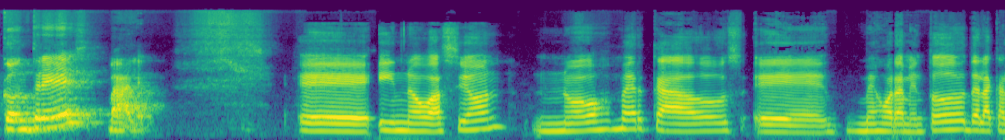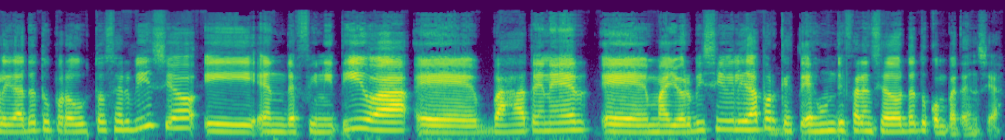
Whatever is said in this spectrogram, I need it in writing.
con tres, vale. Eh, innovación, nuevos mercados, eh, mejoramiento de la calidad de tu producto o servicio y en definitiva eh, vas a tener mayor visibilidad porque es un diferenciador de tu competencia.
